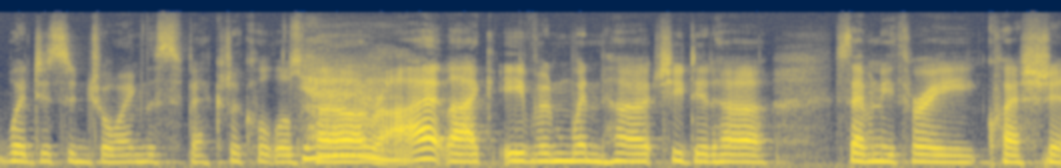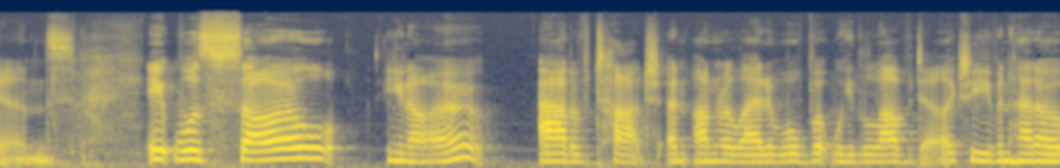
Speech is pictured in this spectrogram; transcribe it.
we're just enjoying the spectacle of Yeah. her, right? Like even when her she did her 73 questions, it was so you know out of touch and unrelatable, but we loved it. Like she even had a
